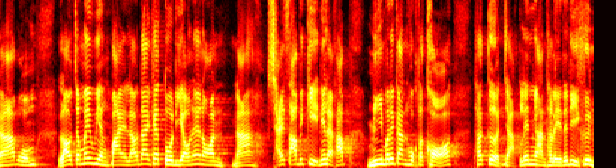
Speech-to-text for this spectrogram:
นะครับผมเราจะไม่เวียงไปแล้วได้แค่ตัวเดียวแน่นอนนะใช้ซาบิกินี่แหละครับ มีมาด้วยกัน 6 ตะขอ ถ้าเกิดอยากเล่นงานทะเลได้ดีขึ้น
